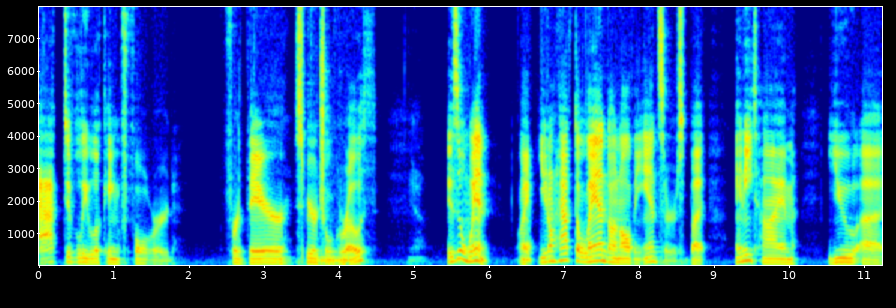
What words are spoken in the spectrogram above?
actively looking forward for their spiritual Mhm. growth Yeah. is a win. Like you don't have to land on all the answers, but anytime you uh,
